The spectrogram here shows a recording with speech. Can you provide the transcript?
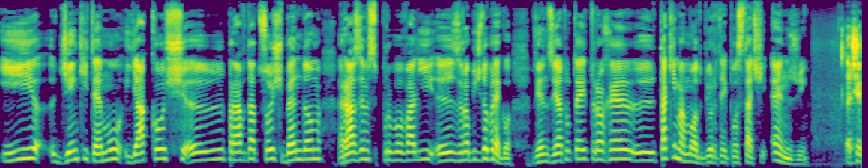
i dzięki temu jakoś, yy, prawda, coś będą razem spróbowali yy, zrobić dobrego. Więc ja tutaj trochę yy, taki mam odbiór tej postaci Angie. Znaczy,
